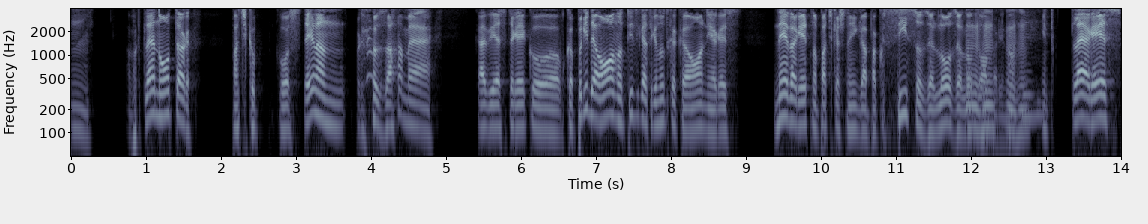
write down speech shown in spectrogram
Mm. Ampak tle noter, pač ko, ko Stelan prevzame, kaj bi jaz rekel, ko pride on od tistega trenutka, ko on je res neverjetno, pač kašna igra, ampak vsi so zelo, zelo Mhm, dobri. No. mhm. In tle res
